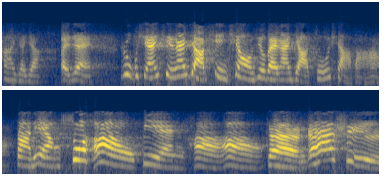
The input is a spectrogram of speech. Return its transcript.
哎呀呀，恩人，如不嫌弃俺家贫穷，就在俺家住下吧。大娘说好便好。正安是。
